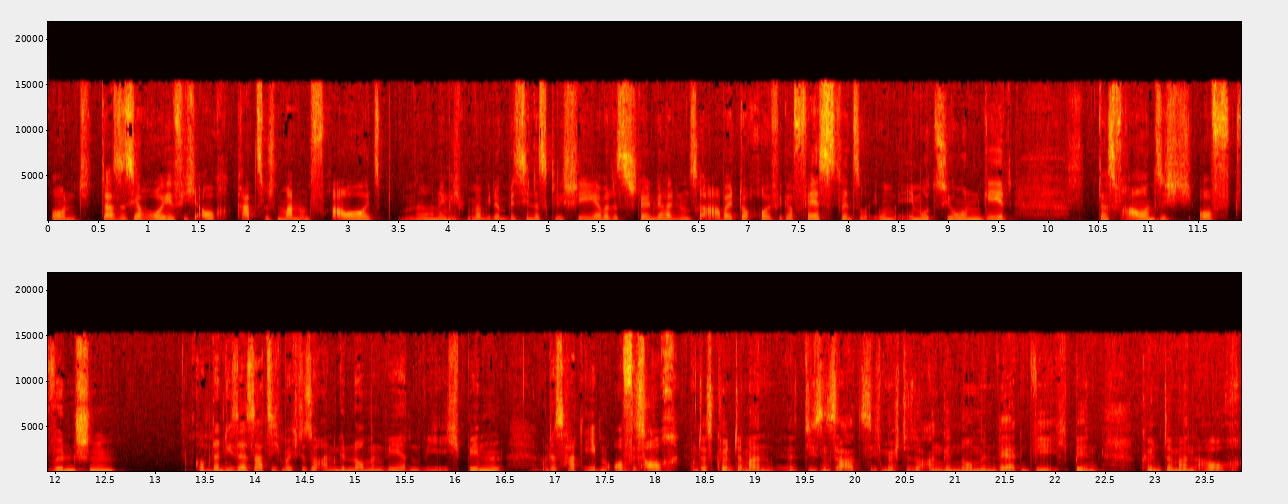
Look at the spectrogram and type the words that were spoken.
Und das ist ja häufig auch gerade zwischen Mann und Frau, jetzt ne, nehme ich mhm. mal wieder ein bisschen das Klischee, aber das stellen wir halt in unserer Arbeit doch häufiger fest, wenn es um Emotionen geht, dass Frauen sich oft wünschen, kommt dann dieser Satz, ich möchte so angenommen werden, wie ich bin. Und das hat eben oft und das, auch. Und das könnte man, äh, diesen Satz, ich möchte so angenommen werden, wie ich bin, könnte man auch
